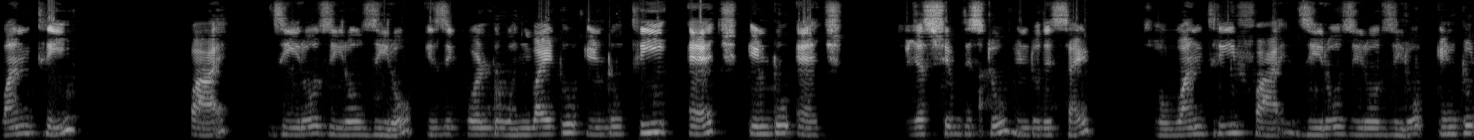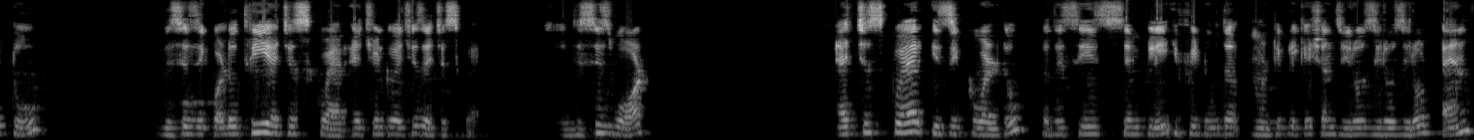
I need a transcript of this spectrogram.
13500 is equal to 1 by 2 into 3h into h. So just shift this 2 into this side. So 13500 into 2 this is equal to 3h square. H into h is h square. So this is what h square is equal to so this is simply if we do the multiplication 0 0 0 10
